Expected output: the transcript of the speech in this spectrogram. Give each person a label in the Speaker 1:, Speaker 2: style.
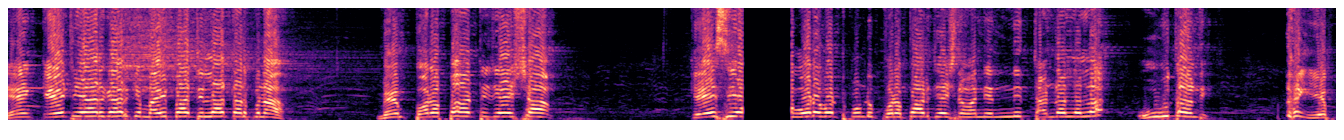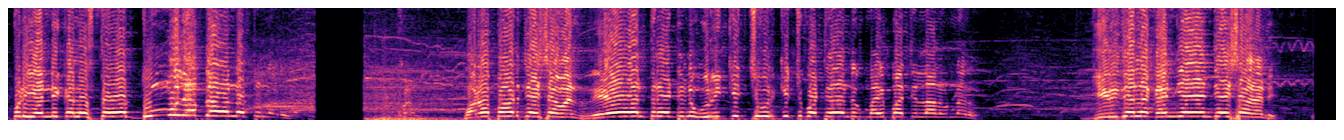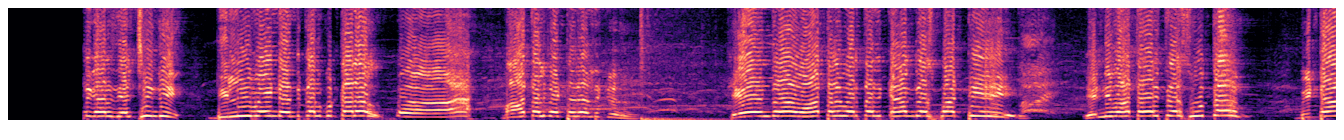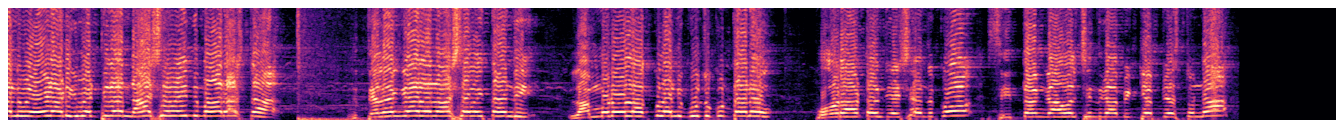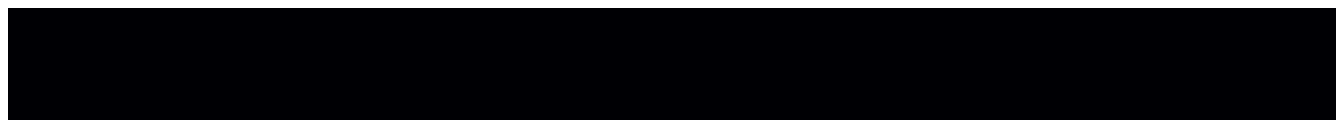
Speaker 1: నేను కేటీఆర్ గారికి మహిబాద్ జిల్లా తరపున మేము పొరపాటు చేశాం. కేసీఆర్ ఓడగొట్టుకుంటూ పొరపాటు చేసినవన్నీ ఎన్ని తండలలో ఊగుతోంది. ఎప్పుడు ఎన్నికలు వస్తాయో దుమ్ము లేపుదామన్నట్టున్నారు. పొరపాటు చేసామని రేవంత్ రెడ్డిని ఉరికిచ్చి ఉరికిచ్చి కొట్టేందుకు మైబాద్ జిల్లాలో ఉన్నారు. గిరిజనులకు అన్యాయం చేశాడని గారు తెలిసింది. ఢిల్లీ పోయింది ఎందుకు అనుకుంటారు? మాటలు పెట్టదు అందుకు కేంద్ర వార్తలు పెడుతుంది కాంగ్రెస్ పార్టీ. ఎన్ని వాతలు అయితే చూద్దాం. బిడ్డ నువ్వు ఏడు అడుగు పెట్టినా నాశనం అయింది మహారాష్ట్ర. తెలంగాణ నాశనం అవుతుంది లమ్మడోళ్ళ హక్కులన్నీ గుంజుకుంటాను పోరాటం చేసేందుకు సిద్ధం కావాల్సిందిగా విజ్ఞప్తి చేస్తున్నా.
